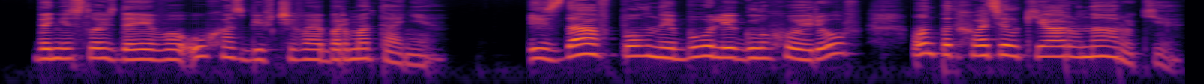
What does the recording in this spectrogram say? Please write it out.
— донеслось до его уха сбивчивое бормотание. Издав полный боли глухой рев, он подхватил Киару на руки.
